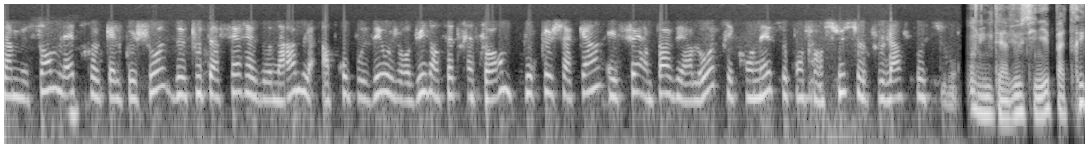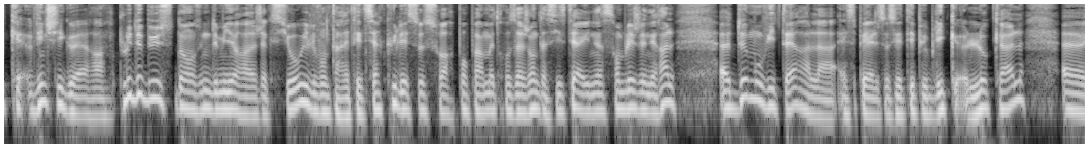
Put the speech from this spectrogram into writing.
Ça me semble être quelque chose de tout à fait raisonnable à proposer aujourd'hui dans cette réforme pour que chacun ait fait un pas vers l'autre et qu'on ait ce consensus le plus large possible. Une interview signée Patrick Vinciguer. Plus de bus dans une demi-heure à Ajaccio. Ils vont arrêter de circuler ce soir pour permettre aux agents d'assister à une assemblée générale de Movitaire à la SPL, Société publique locale, euh,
